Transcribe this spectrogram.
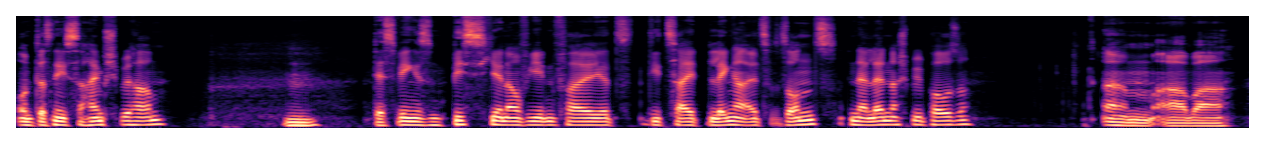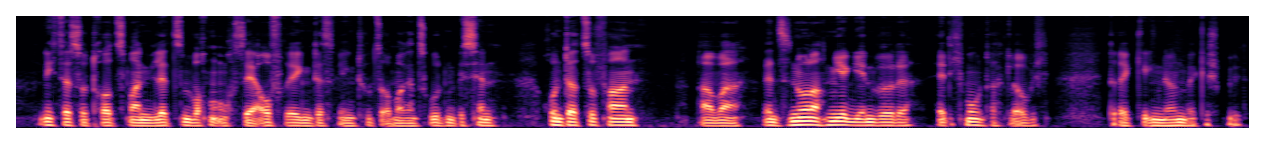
und das nächste Heimspiel haben. Deswegen ist ein bisschen auf jeden Fall jetzt die Zeit länger als sonst in der Länderspielpause. Ähm, aber nichtsdestotrotz waren die letzten Wochen auch sehr aufregend, deswegen tut es auch mal ganz gut, ein bisschen runterzufahren. Aber wenn es nur nach mir gehen würde, hätte ich Montag, glaube ich, direkt gegen Nürnberg gespielt.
